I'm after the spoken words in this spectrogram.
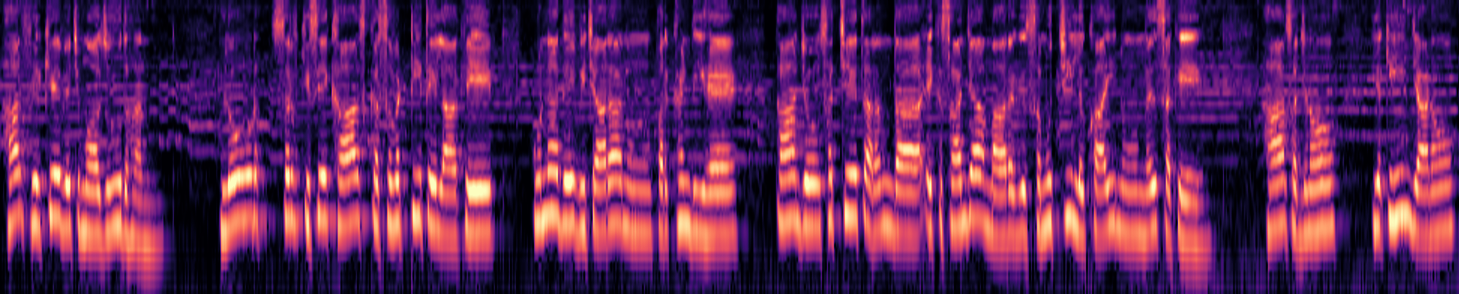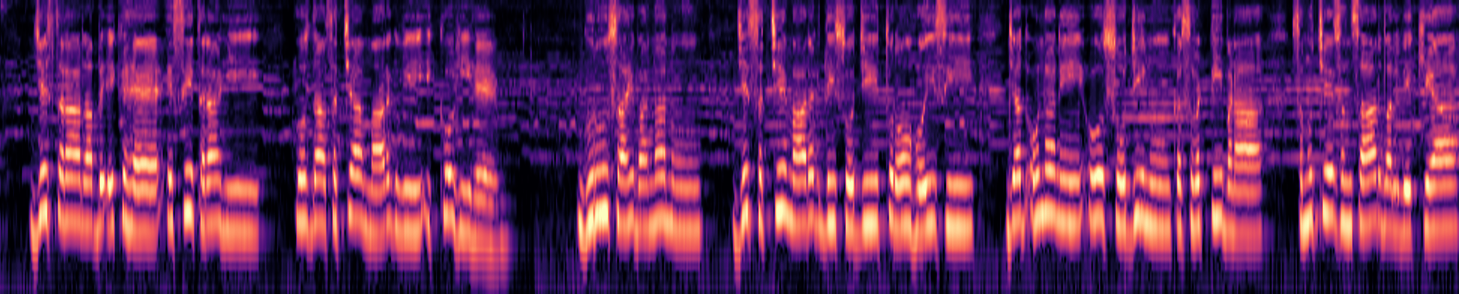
ਹਰ ਫਿਰਕੇ ਵਿੱਚ ਮੌਜੂਦ ਹਨ। ਲੋੜ ਸਿਰਫ ਕਿਸੇ ਖਾਸ ਕਸਵੱਟੀ ਤੇ ਲਾ ਕੇ ਉਹਨਾਂ ਦੇ ਵਿਚਾਰਾਂ ਨੂੰ ਪਰਖਣ ਦੀ ਹੈ, ਤਾਂ ਜੋ ਸੱਚੇ ਧਰਮ ਦਾ ਇੱਕ ਸਾਂਝਾ ਮਾਰਗ ਸਮੁੱਚੀ ਲੁਕਾਈ ਨੂੰ ਮਿਲ ਸਕੇ। ਹਾਂ ਸੱਜਣੋ, ਯਕੀਨ ਜਾਣੋ, ਜਿਸ ਤਰ੍ਹਾਂ ਰੱਬ ਇੱਕ ਹੈ, ਇਸੇ ਤਰ੍ਹਾਂ ਹੀ ਉਸ ਦਾ ਸੱਚਾ ਮਾਰਗ ਵੀ ਇੱਕੋ ਹੀ ਹੈ। ਗੁਰੂ ਸਾਹਿਬਾਨਾਂ ਨੂੰ ਜਿਸ ਸੱਚੇ ਮਾਰਗ ਦੀ ਸੋਜੀ ਧੁਰੋਂ ਹੋਈ ਸੀ ਜਦ ਉਹਨਾਂ ਨੇ ਉਹ ਸੋਝੀ ਨੂੰ ਕਸਵੱਟੀ ਬਣਾ ਸਮੁੱਚੇ ਸੰਸਾਰ ਵੱਲ ਵੇਖਿਆ,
